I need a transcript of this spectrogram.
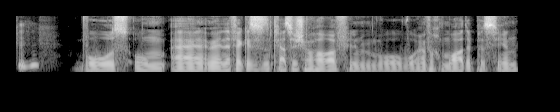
Mhm. Wo es um, ein, im Endeffekt ist es ein klassischer Horrorfilm, wo, wo einfach Morde passieren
